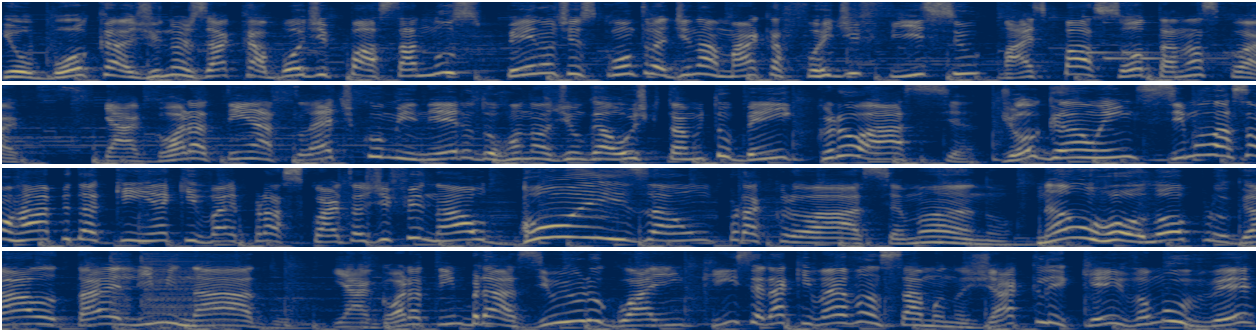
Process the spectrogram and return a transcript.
E o Boca Juniors acabou de passar nos pênaltis contra a Dinamarca, foi difícil, mas passou, tá nas quartas. E agora tem Atlético Mineiro do Ronaldinho Gaúcho que tá muito bem e Croácia. Jogão, hein? Simulação rápida, quem é que vai pras quartas de final? 2 a 1 pra Croácia, mano. Não rolou pro Galo, tá eliminado. E agora tem Brasil e Uruguai, hein? Quem será que vai avançar, mano? Já cliquei, vamos ver.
